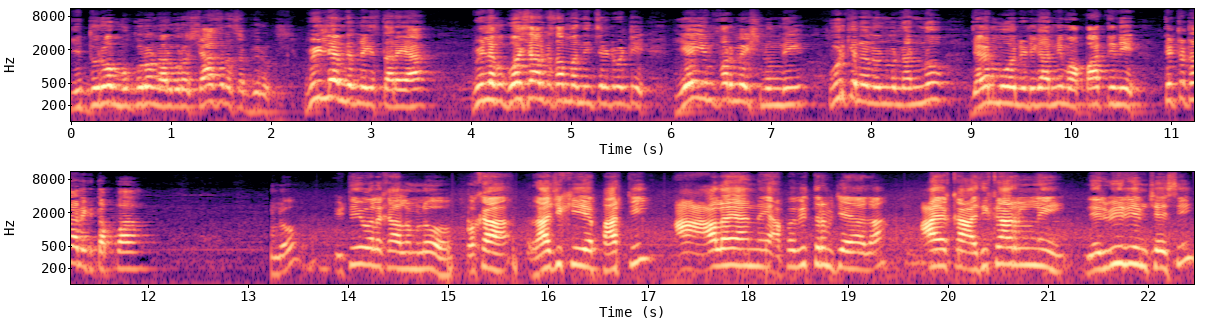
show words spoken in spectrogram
ఇద్దరు ముగ్గురు నలుగురు శాసనసభ్యులు వీళ్ళేం నిర్ణయిస్తారయ్యా? వీళ్ళకు గోశాలకు సంబంధించినటువంటి ఏ ఇన్ఫర్మేషన్ ఉంది? ఊరికి నన్ను నన్ను జగన్మోహన్ రెడ్డి గారిని మా పార్టీని తిట్టడానికి తప్ప? ఇటీవల కాలంలో ఒక రాజకీయ పార్టీ ఆ ఆలయాన్ని అపవిత్రం చేయాలా? ఆ యొక్క అధికారుల్ని నిర్వీర్యం చేసి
